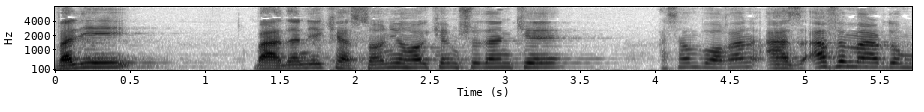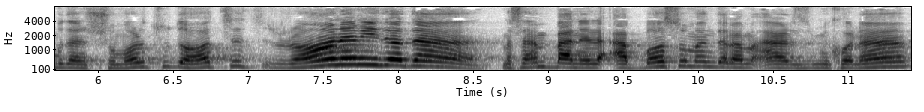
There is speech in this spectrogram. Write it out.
ولی بعدا یه کسانی حاکم شدن که اصلا واقعا از اف مردم بودن. شما رو تو دهات راه نمیدادن. مثلا بن العباس رو من دارم عرض میکنم.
